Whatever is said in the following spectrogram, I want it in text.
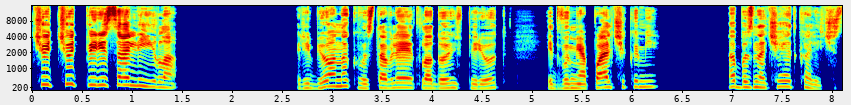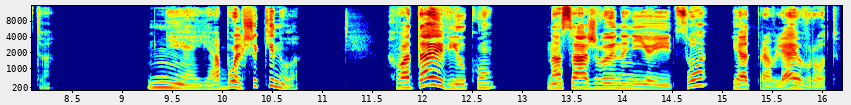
Чуть-чуть пересолила, Ребенок выставляет ладонь вперед и двумя пальчиками обозначает количество. Не, я больше кинула. Хватаю вилку, насаживаю на нее яйцо и отправляю в рот.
